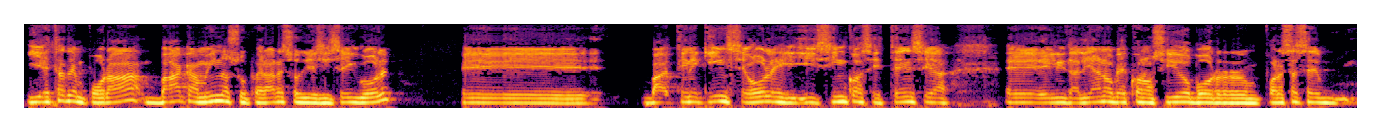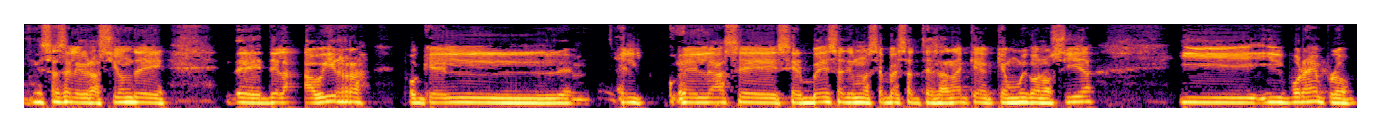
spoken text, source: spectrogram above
y esta temporada va a camino a superar esos 16 goles. Eh, tiene 15 goles y, 5 asistencias. Eh, el italiano que es conocido por, por esa, esa celebración de, de, la birra, porque él, él, hace cerveza, tiene una cerveza artesanal que, es muy conocida. Y, y, por ejemplo,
